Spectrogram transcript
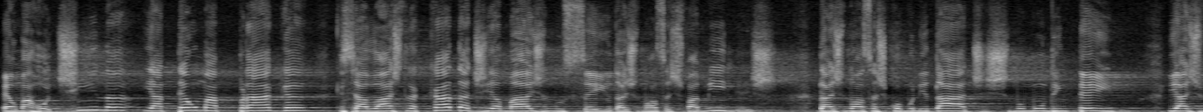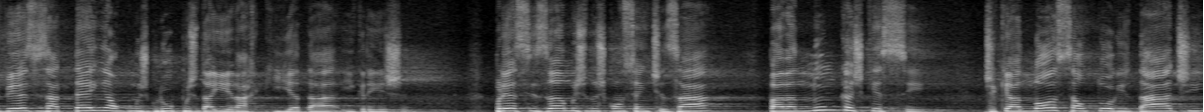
É uma rotina e até uma praga que se alastra cada dia mais no seio das nossas famílias, das nossas comunidades, no mundo inteiro e às vezes até em alguns grupos da hierarquia da igreja. Precisamos nos conscientizar para nunca esquecer de que a nossa autoridade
